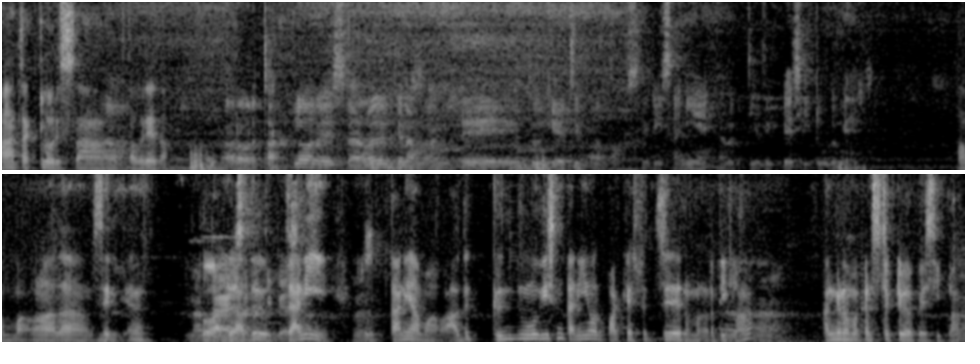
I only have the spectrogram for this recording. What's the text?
ஆ சக்லோரிஸ் அவரே தான் அவரை ஒரு சக்லோரே செவலுக்கு நம்ம வந்துட்டு தூக்கி வச்சு பார்த்தோம். சரி சனியே அதை பத்தி எதுக்கு பேசிட்டு விடுங்க. ஆமா ஆ, அதான் சரி. அது. தனி தனி ஆமா அது கிரிஞ்ச் மூவிஸ்னு தனியா ஒரு பாட்காஸ்ட் வச்சு நம்ம நடத்திக்கலாம். அங்க நம்ம கன்ஸ்ட்ரக்டிவா பேசிக்கலாம்.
